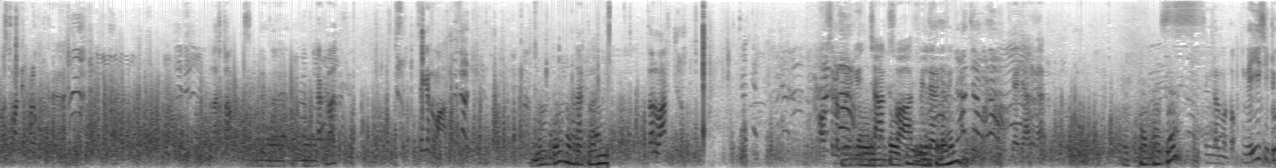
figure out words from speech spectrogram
ஃபர்ஸ்ட் ஒன் ரீபால் கொடுத்துருக்காங்க பால் செகண்ட் ஒன் மீண்டும் ஒரு தேர்ட் ஒன் ஆஃப்ஸில் போயிருக்கு சான்ஸ் ஆர் ஃபீல்டர் கேட்டி சிங்கிள் மட்டும். இங்கே ஈஸி டூ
